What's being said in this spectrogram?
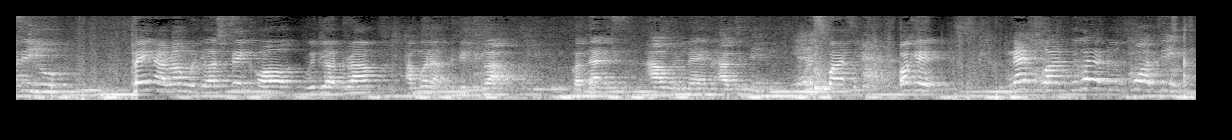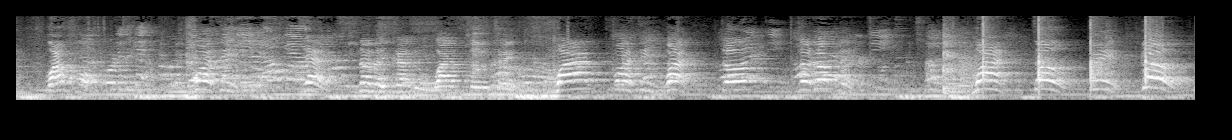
I see you playing around with your stick or with your drum, I'm going to kick you out. Because that is how we learn how to be responsible. Okay, next one, we're going to do 14. One, four. 14. Yeah. No, no, you can't do one, two, three. One, 14. One, two. No, don't play. One, two, three, go!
